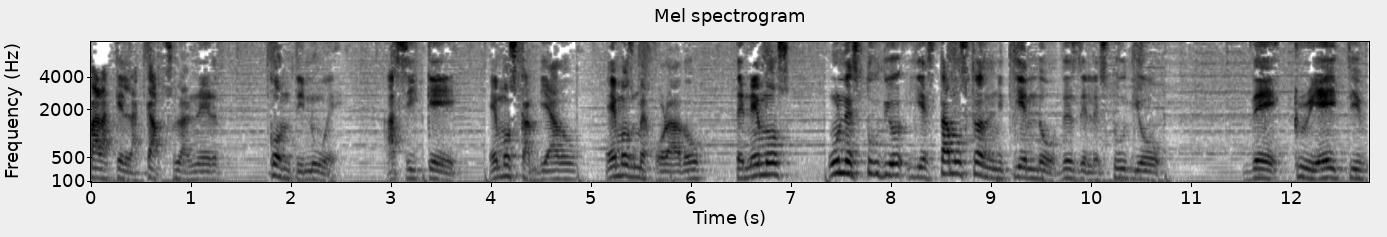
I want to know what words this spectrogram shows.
para que la cápsula nerd continúe. Así que hemos cambiado, hemos mejorado, tenemos un estudio y estamos transmitiendo desde el estudio de Creative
